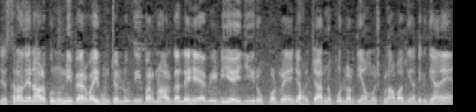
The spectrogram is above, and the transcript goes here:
ਜਿਸ ਤਰ੍ਹਾਂ ਦੇ ਨਾਲ ਕਾਨੂੰਨੀ ਪੈਰਵਾਈ ਹੁਣ ਚੱਲੂਗੀ, ਪਰ ਨਾਲ ਗੱਲ ਇਹ ਹੈ ਵੀ ਡੀਆਈਜੀ ਰੋਪੜ ਰੇਂਜ ਹਰਚਰਨ ਭੁੱਲਰ ਦੀਆਂ ਮੁਸ਼ਕਲਾਂ ਵਧੀਆਂ ਦਿਖਦੀਆਂ ਨੇ।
